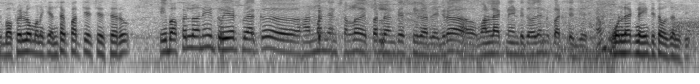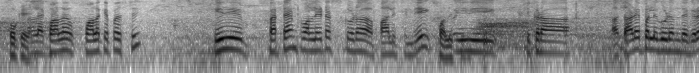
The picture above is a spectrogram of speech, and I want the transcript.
ఈ బఫెలో మనకి ఎంత పర్చేస్ చేశారు? ఈ బఫెల్లోని టూ ఇయర్స్ బ్యాక్ హనుమాన్ జంక్షన్లో ఎప్పర్ల వెంకటేశ్వర గారి దగ్గర one lakh ninety thousand purchase చేసినాం వన్ ల్యాక్ నైంటీ థౌసండ్కి ఓకే. పాల పాల కెపాసిటీ ఇది పర్ టైం ట్వెల్వ్ లీటర్స్ కూడా పాలిచ్చింది. ఇది ఇక్కడ తాడేపల్లిగూడెం దగ్గర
